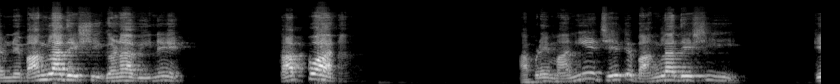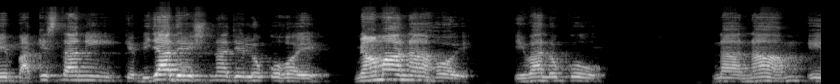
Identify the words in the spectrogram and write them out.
એમને બાંગ્લાદેશી ગણાવીને કાપવાના આપણે માનીએ છીએ કે બાંગ્લાદેશી કે પાકિસ્તાની કે બીજા દેશના જે લોકો હોય, મ્યામાના હોય, એવા લોકો ના નામ એ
